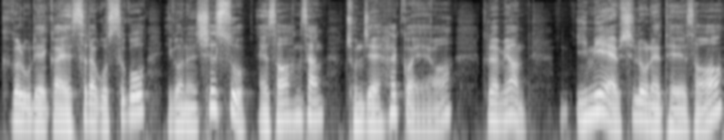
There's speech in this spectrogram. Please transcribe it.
그걸 우리가 S라고 쓰고 이거는 실수에서 항상 존재할 거예요. 그러면 이미 엡실론에 대해서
